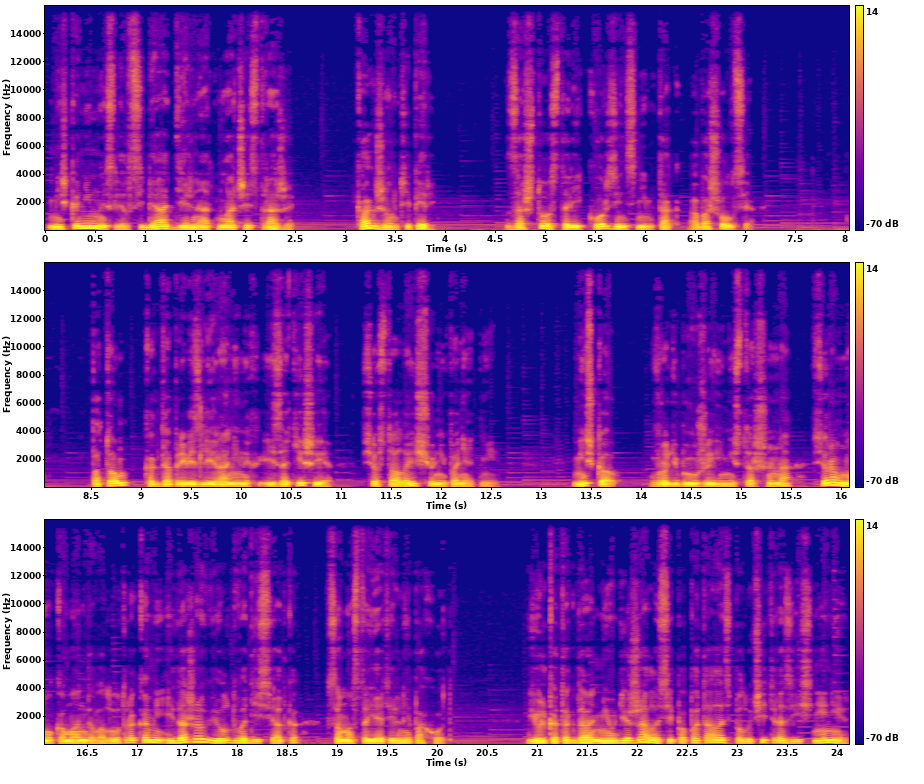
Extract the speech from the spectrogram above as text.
Мишка не мыслил себя отдельно от младшей стражи. Как же он теперь? За что старик Корзин с ним так обошелся? Потом, когда привезли раненых из Атишия, все стало еще непонятнее. Мишка, вроде бы уже и не старшина, все равно командовал отроками и даже ввел два десятка в самостоятельный поход. Юлька тогда не удержалась и попыталась получить разъяснение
